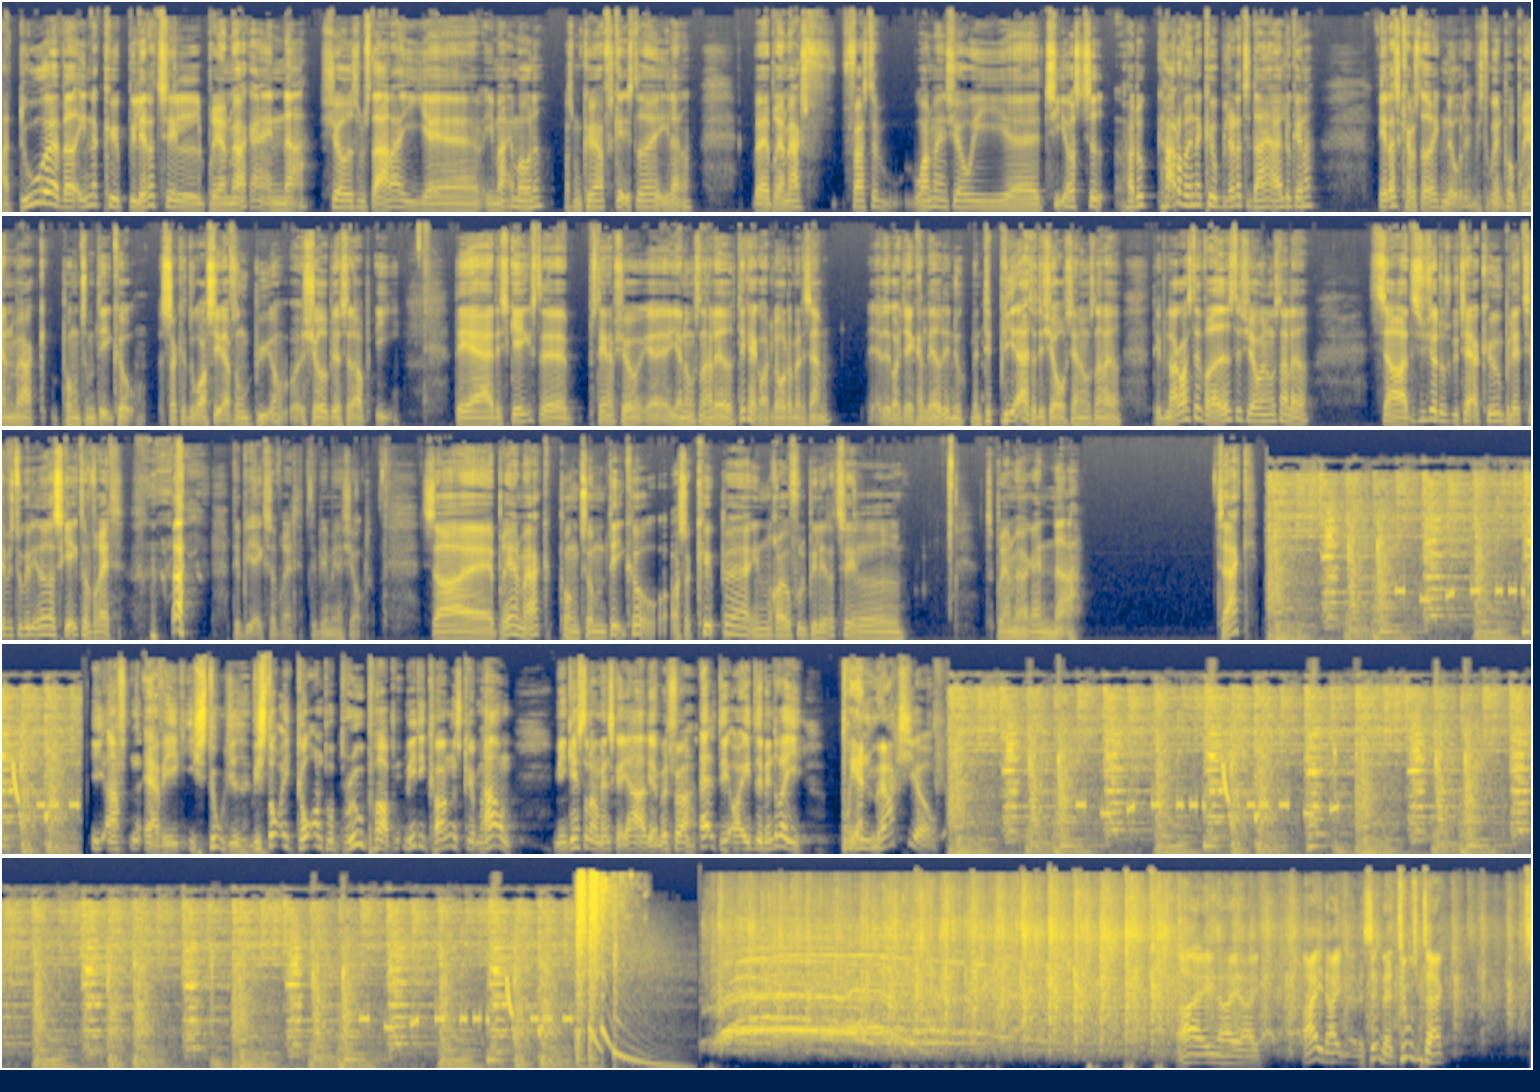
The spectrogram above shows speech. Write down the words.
Har du øh, været inde og købe billetter til Brian Mørk er en nar showet, som starter i, øh, i maj måned, og som kører forskellige steder i landet? Øh, Brian Mørks første one-man-show i øh, 10 års tid. Har du, har du været inde og købe billetter til dig og alle, du kender? Ellers kan du stadigvæk nå det, hvis du går ind på brianmørk.dk, så kan du også se, hvad for nogle byer øh, showet bliver sat op i. Det er det skæggeste stand-up show, jeg, jeg nogensinde har lavet. Det kan jeg godt love dig med det samme. Jeg ved godt, jeg ikke har lavet det endnu, men det bliver altså det sjoveste, jeg nogensinde har lavet. Det bliver nok også det vredeste show, jeg nogensinde har lavet. Så det synes jeg, du skulle tage og købe en billet til, hvis du kan lide noget, der sker ikke så vredt. det bliver ikke så vredt, det bliver mere sjovt. Så øh, brianmørk.dk, og så køb øh, en røvfuld billetter til, til Brian Mørk er en nar. Tak. I aften er vi ikke i studiet. Vi står i gården på Brewpub midt i Kongens København. Mine gæster er nogle mennesker, jeg aldrig har mødt før. Alt det og intet mindre i Brian Mørk Show. Nej, nej, nej. Ej, nej, nej, simpelthen. Tusind tak.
